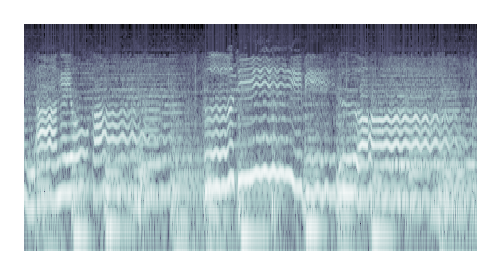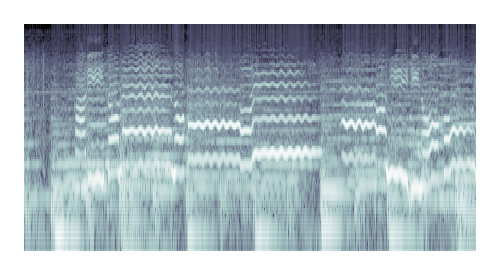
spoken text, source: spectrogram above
にあげようか。唇をかりとめの恋。虹の恋。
